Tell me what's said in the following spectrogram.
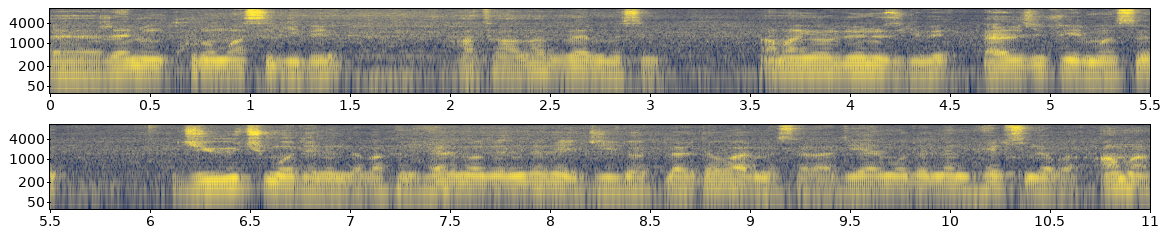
e, RAM'in kuruması gibi hatalar vermesin. Ama gördüğünüz gibi LG firması G3 modelinde bakın her modelinde değil G4'lerde var mesela diğer modellerin hepsinde var ama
